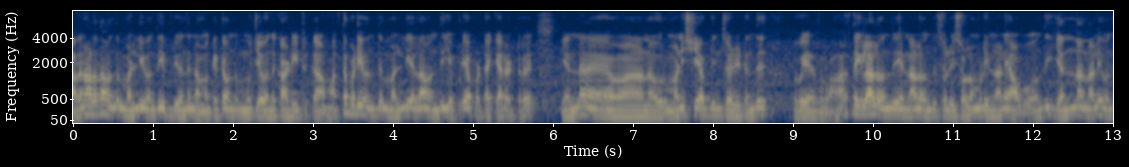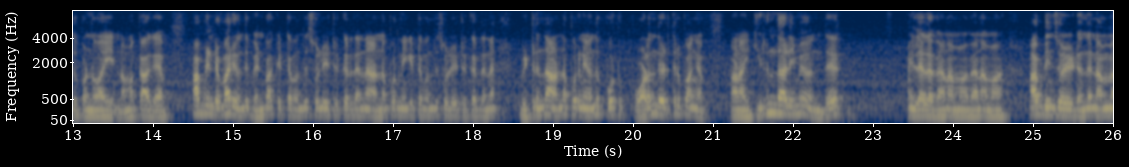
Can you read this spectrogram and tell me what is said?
அதனால தான் வந்து மல்லி வந்து இப்படி வந்து நம்மக்கிட்ட வந்து மூஞ்சை வந்து காட்டிகிட்டு இருக்கா. மற்றபடி வந்து மல்லியெல்லாம் வந்து எப்படியாப்பட்ட கேரக்டர் என்ன ஒரு மனுஷி அப்படின்னு சொல்லிட்டு வந்து வார்த்தைகளால் வந்து என்னால் வந்து சொல்லி சொல்ல முடியலனாலே அவள் வந்து என்னன்னாலே வந்து பண்ணுவாய் நமக்காக அப்படின்ற மாதிரி வந்து வெண்பா கிட்ட வந்து சொல்லிட்டு இருக்கிறது என்ன அன்னபூர்ணி கிட்ட வந்து சொல்லிட்டு இருக்கிறது என்ன விட்டுருந்தா அன்னபூர்ணி வந்து போட்டு பொழந்து எடுத்திருப்பாங்க. ஆனால் இருந்தாலுமே வந்து இல்லை இல்லை வேணாமா வேணாமா அப்படின்னு சொல்லிட்டு வந்து நம்ம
